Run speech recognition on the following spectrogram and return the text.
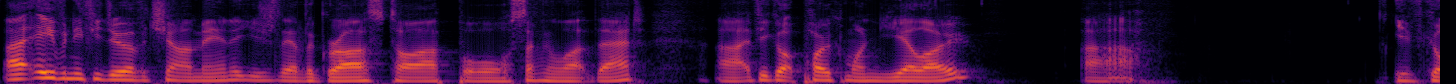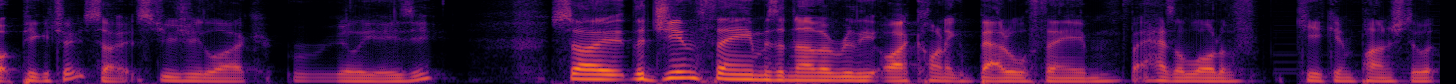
Uh, even if you do have a Charmander, you usually have a Grass type or something like that. Uh, if you got Pokemon Yellow, uh, you've got Pikachu, so it's usually like really easy. So the gym theme is another really iconic battle theme that has a lot of kick and punch to it.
